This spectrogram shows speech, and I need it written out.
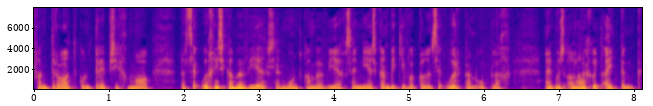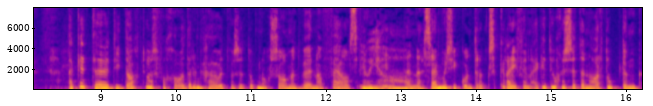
van draad kontrepsie gemaak dat sy oogies kan beweeg, sy mond kan beweeg, sy neus kan bietjie wikkel en sy oor kan oplig. En ek moes al daai goed uitdink. Ek het uh, die dag toe ons vergadering gehou het, was dit ook nog saam met Werner Vels en, ja. en en sy moes die kontrak skryf en ek het toe gesit en hardop dink,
